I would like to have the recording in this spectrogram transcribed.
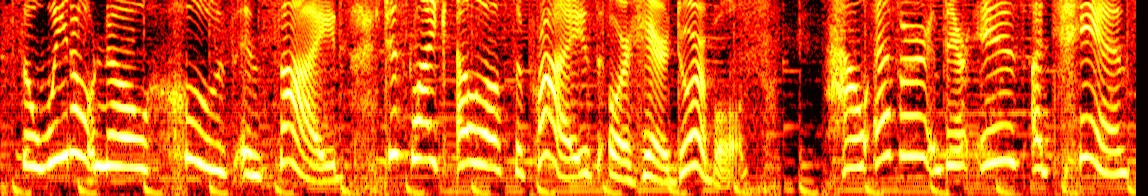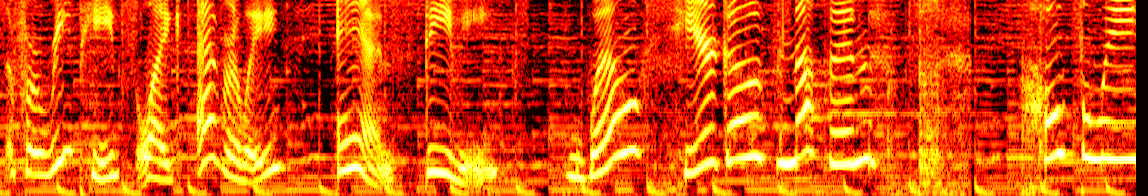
So we don't know who's inside, just like LOL Surprise or Hairdorables. However, there is a chance for repeats like Everly and Stevie. Well, here goes nothing. Hopefully,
